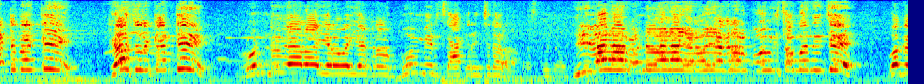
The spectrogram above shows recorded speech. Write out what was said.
ఎండబెట్టి కేసులు కట్టి రెండు వేల ఇరవై ఎకరాల భూమి మీరు సేకరించినారు. ఈవేళ రెండు వేల ఇరవై ఎకరాల భూమికి సంబంధించి ఒక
